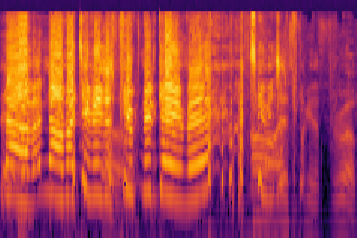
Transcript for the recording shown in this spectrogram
nah, nah, my teammate just puked mid game, man. Timmy oh, just fucking threw up.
